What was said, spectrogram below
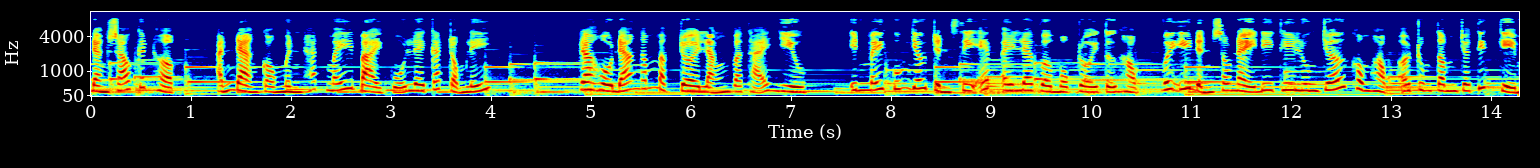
đàn sáo kết hợp, ảnh đàn còn mình hát mấy bài của Lê Cách Trọng Lý. Ra hồ đá ngắm mặt trời lặn và thả diều, in mấy cuốn giáo trình CFA Level 1 rồi tự học với ý định sau này đi thi luôn chớ không học ở trung tâm cho tiết kiệm,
